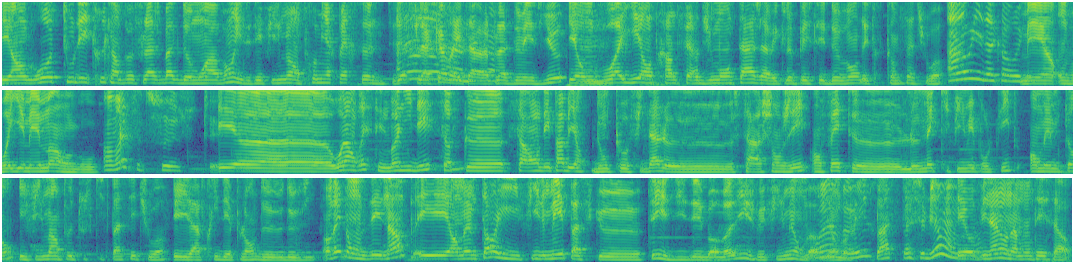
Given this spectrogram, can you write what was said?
Et en gros, tous les trucs un peu flashback de moi avant, ils étaient filmés en première personne. C'est-à-dire que la Ah, caméra était à la d'accord. place de mes yeux et on me Mhm. voyait en train de faire du montage avec le PC devant, des trucs comme ça, tu vois. Ah oui, d'accord, ok. Mais euh, on voyait mes mains en gros. En vrai, c'était. Et euh, ouais, en vrai, c'était une bonne idée, sauf que ça rendait pas bien. Donc au final, euh, ça a changé. En fait, euh, le mec qui filmait pour le clip, en même temps, il filmait un peu tout ce qui se passait, tu vois. Et il a pris des plans de, de vie. En fait, on faisait nimp et en même temps, il filmait parce que, tu sais, il se disait, bah vas-y, je vais filmer, on va Ouais, bien bah voir ce oui. qui se passe. Bah, c'est bien. en Et au final, on a monté ça.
